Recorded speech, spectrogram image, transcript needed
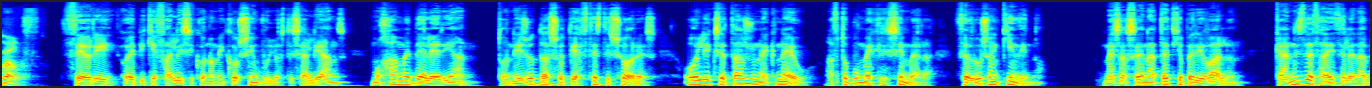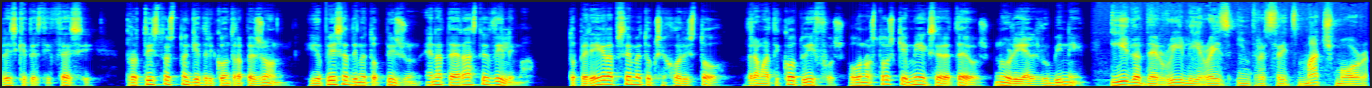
growth. Θεωρεί ο επικεφαλής οικονομικός σύμβουλος της Allianz, Μοχάμεντ Ελεριάν, τονίζοντας ότι αυτές τις ώρες όλοι εξετάζουν εκ νέου αυτό που μέχρι σήμερα θεωρούσαν κίνδυνο. Μέσα σε ένα τέτοιο περιβάλλον, κανείς δεν θα ήθελε να βρίσκεται στη θέση πρωτίστως των κεντρικών τραπεζών, οι οποίες αντιμετωπίζουν ένα τεράστιο δίλημα. Το περιέγραψε με το ξεχωριστό, δραματικό του ύφος ο γνωστός και μη εξαιρεταίος Νουριέλ Ρουμπινί. Either they really raise interest rates much more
